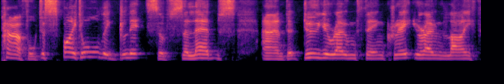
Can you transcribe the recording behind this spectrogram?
powerful, despite all the glitz of celebs and do your own thing, create your own life.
